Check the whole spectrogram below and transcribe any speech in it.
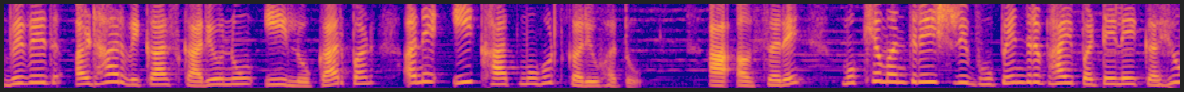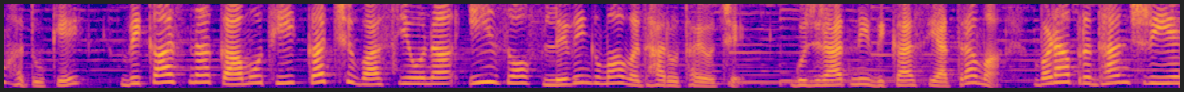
વિવિધ અઢાર વિકાસ કાર્યોનું ઈ લોકાર્પણ અને ઈ ખાતમુહૂર્ત કર્યું હતું. આ અવસરે મુખ્યમંત્રી શ્રી ભૂપેન્દ્રભાઈ પટેલે કહ્યું હતું કે, વિકાસના કામોથી કચ્છવાસીઓના ઇઝ ઓફ લિવિંગમાં વધારો થયો છે. ગુજરાતની વિકાસ યાત્રામાં વડાપ્રધાનશ્રીએ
